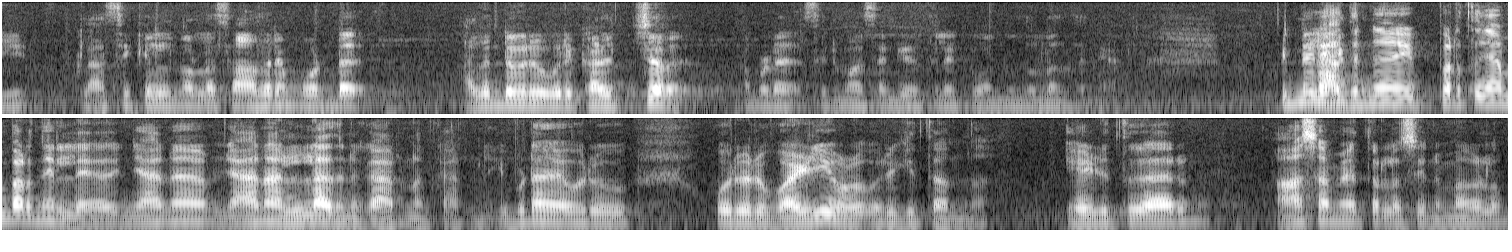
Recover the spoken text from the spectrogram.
ഈ ക്ലാസിക്കൽ എന്നുള്ള സാധനം കൊണ്ട് അതിന്റെ ഒരു ഒരു കൾച്ചർ നമ്മുടെ സിനിമാ സംഗീതത്തിലേക്ക് വന്നു എന്നുള്ളത് തന്നെയാണ്. പിന്നെ അതിന് ഇപ്പുറത്ത് ഞാൻ പറഞ്ഞില്ലേ ഞാൻ ഞാനല്ല അതിന് കാരണം. കാരണം ഇവിടെ ഒരു ഒരു വഴി ഒരുക്കി തന്ന്. എഴുത്തുകാരും ആ സമയത്തുള്ള സിനിമകളും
